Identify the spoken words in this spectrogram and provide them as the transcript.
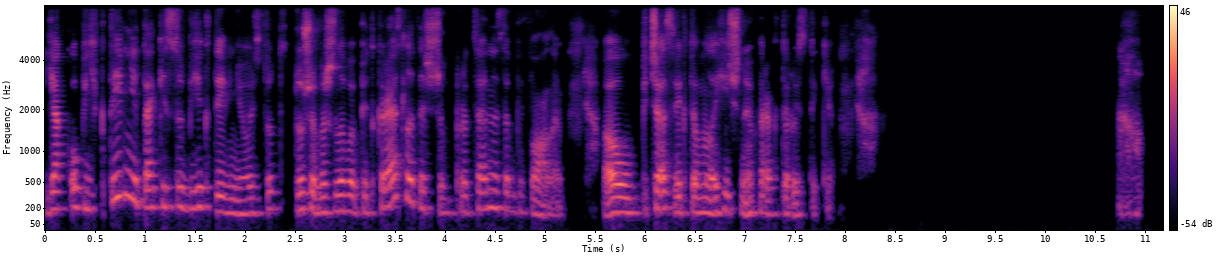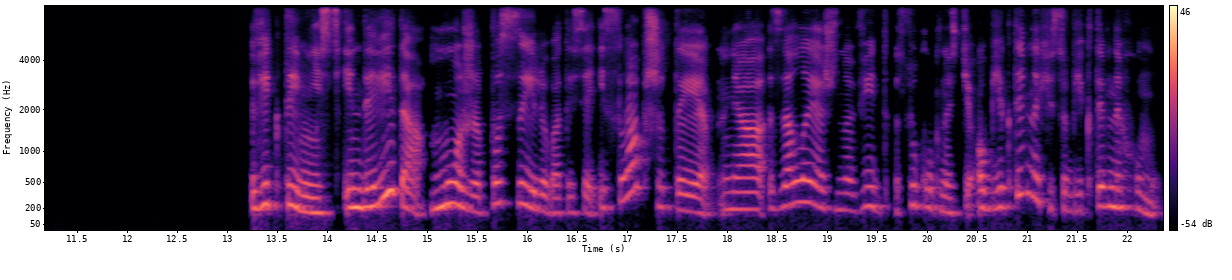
як об'єктивні, так і суб'єктивні. Ось тут дуже важливо підкреслити, щоб про це не забували е, під час віктомологічної характеристики. Віктивність індивіда може посилюватися і слабшати е, залежно від сукупності об'єктивних і суб'єктивних умов.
